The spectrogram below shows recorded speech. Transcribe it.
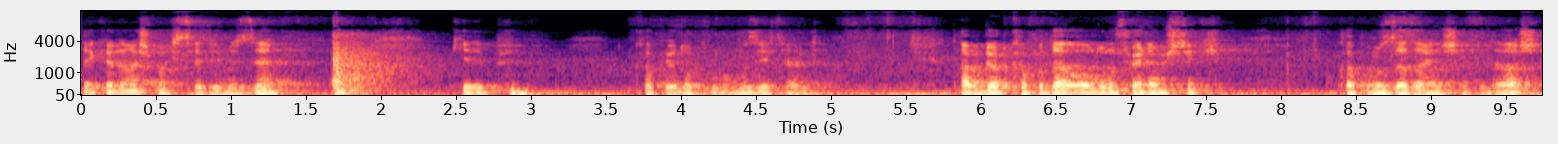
Tekrardan açmak istediğimizde gelip kapıya dokunmamız yeterli. Tabii dört kapıda olduğunu söylemiştik. Bu kapımızda da aynı şekilde var.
